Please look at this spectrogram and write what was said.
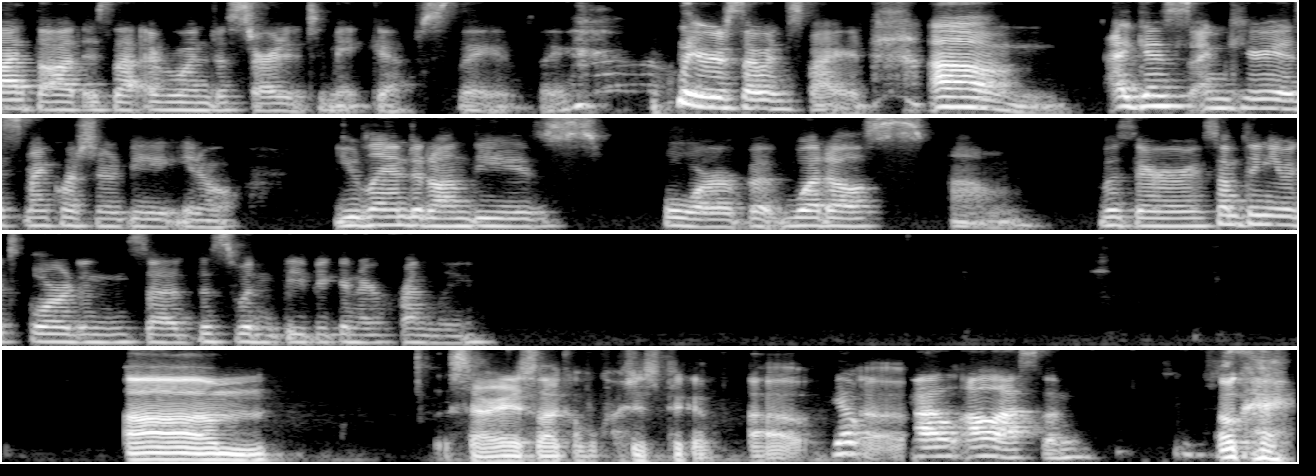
My thought is that everyone just started to make GIFs. They they they were so inspired. Um, I guess I'm curious. My question would be, you know, you landed on these four, but what else? Um, was there something you explored and said this wouldn't be beginner friendly? Um, sorry, I saw a couple questions pick up. Uh, Yep, uh, I'll I'll ask them. okay.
